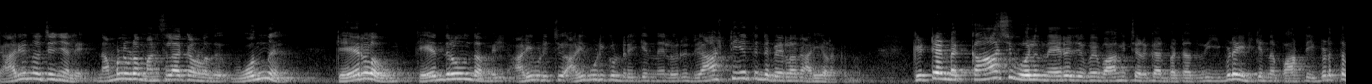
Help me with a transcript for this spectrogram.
കാര്യം എന്ന് വെച്ച് കഴിഞ്ഞാൽ നമ്മളിവിടെ മനസ്സിലാക്കാനുള്ളത് ഒന്ന് കേരളവും കേന്ദ്രവും തമ്മിൽ അടിപിടിച്ച് അടികൂടിക്കൊണ്ടിരിക്കുന്നതിൽ ഒരു രാഷ്ട്രീയത്തിന്റെ പേരിലാണ് അടി കിടക്കുന്നത് കിട്ടേണ്ട കാശ് പോലും നേരെ ചൊവ്വേ വാങ്ങിച്ചെടുക്കാൻ പറ്റാത്തത് ഇവിടെ ഇരിക്കുന്ന പാർട്ടി ഇവിടുത്തെ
